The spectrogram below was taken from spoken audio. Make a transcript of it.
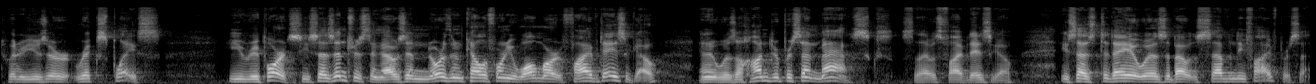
Twitter user Rick's Place. He reports, he says, interesting, I was in Northern California Walmart five days ago, and it was 100% masks. So that was five days ago. He says, today it was about 75%.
